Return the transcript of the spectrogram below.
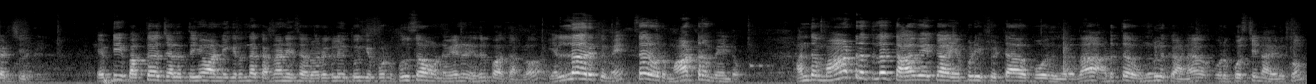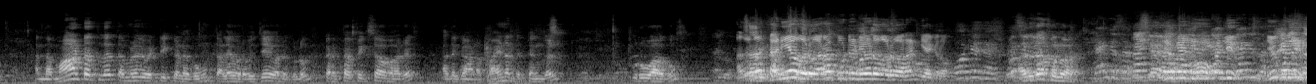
கட்சி. எப்படி பக்தாச்சலத்தையும் அன்னைக்கு இருந்த கருணாநிதி சார் அவர்களையும் தூக்கி போட்டு புதுசா ஒண்ணு வேணும்னு எதிர்பார்த்தாங்களோ எல்லாருக்குமே சார் ஒரு மாற்றம் வேண்டும். அந்த மாற்றத்துல தாவேக்கா எப்படி ஃபிட் ஆக போகுதுங்கிறது தான் அடுத்த உங்களுக்கான ஒரு கொஸ்டினா இருக்கும். அந்த மாற்றத்துல தமிழக வெற்றி கழகமும் தலைவர் விஜய் அவர்களும் கரெக்டா ஃபிக்ஸ் ஆவாரு. அதுக்கான பயண திட்டங்கள் உருவாகும். அதுதான் தனியா வருவாரா கூட்டணியோட வருவாரான்னு கேக்குறோம். அதுதான் சொல்லுவாரு. You can leave.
